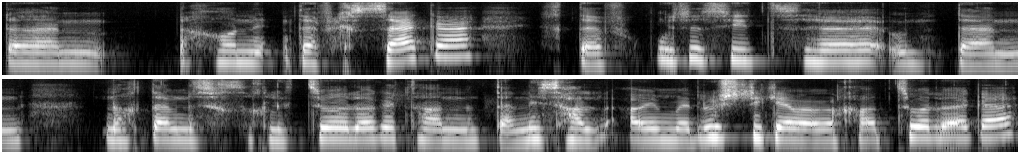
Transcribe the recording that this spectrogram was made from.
dann kann ich, darf ich sagen, ich darf raussitzen und dann, nachdem dass ich so ein bisschen zugeschaut habe, dann ist es halt auch immer lustiger, wenn man kann zuschauen kann,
